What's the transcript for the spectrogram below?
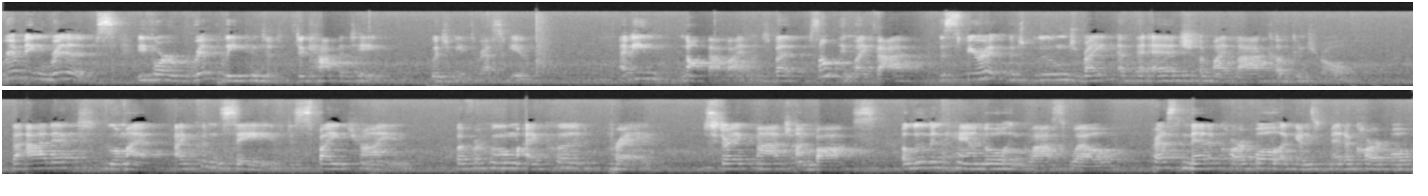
ripping ribs before Ripley can de decapitate, which means rescue. I mean, not that violent, but something like that. The spirit which bloomed right at the edge of my lack of control. The addict whom I, I couldn't save despite trying, but for whom I could pray. Strike match on box, illumine candle in glass well, press metacarpal against metacarpal,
